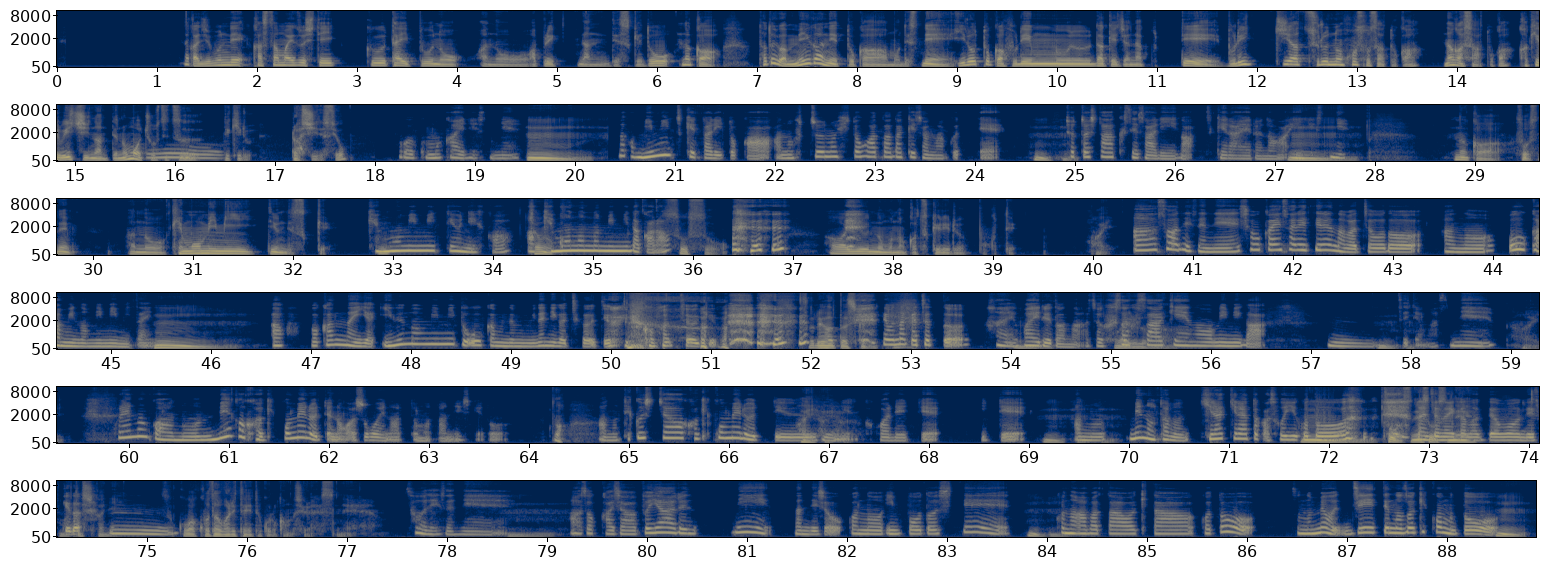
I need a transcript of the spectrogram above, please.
なんか自分でカスタマイズしていくタイプのあの、アプリなんですけど、なんか、例えばメガネとかもですね、色とかフレームだけじゃなくて、ブリッジやツルの細さとか、長さとか、かける位置なんてのも調節できるらしいですよ。すごい細かいですね。うん。なんか耳つけたりとか、あの普通の人型だけじゃなくって、うんちょっとしたアクセサリーがつけられるのがいいですね。うんなんか、そうですね。あの、獣耳って言うんですっけ？獣耳っていうんですか？あ、獣の耳だから？そうそう。ああいうのもなんかつけれるっぽくて。はい。ああ、そうですね。紹介されてるのがちょうど、あの、狼の耳みたいうな。ん。わかんないや、犬の耳と狼の耳何が違うって言われて困っちゃうけど。それは確かに。でもなんかちょっと、はい、うんワイルドな、ちょっとふさふさ系の耳が、ううんん、ついてますね。はい。これなんかあの、目が書き込めるってのがすごいなって思ったんですけど、あ、あの、テクスチャー書き込めるっていうはいはいはい風に書かれていて、うん。あのうん、目の多分、キラキラとかそういうこうん とそうですね。なんじゃないかなって思うんですけどまあ、確かうに。ん、そこはこだわりたいところかもしれないですね。そうですねう。んあ、そっか、じゃあ VR に、なんでしょう、このインポートして、うんこのアバターを着たことを、その目をじーって覗き込むと、うん。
